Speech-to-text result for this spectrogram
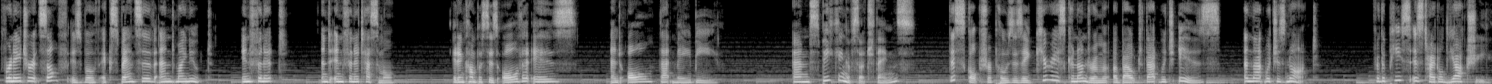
For nature itself is both expansive and minute, infinite and infinitesimal. It encompasses all that is and all that may be. And speaking of such things, this sculpture poses a curious conundrum about that which is and that which is not. For the piece is titled Yakshi,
